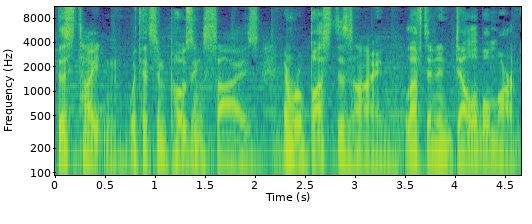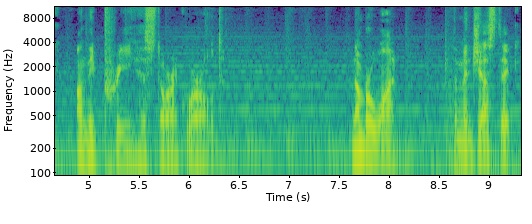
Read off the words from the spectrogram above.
This titan, with its imposing size and robust design, left an indelible mark on the prehistoric world. Number 1. The majestic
